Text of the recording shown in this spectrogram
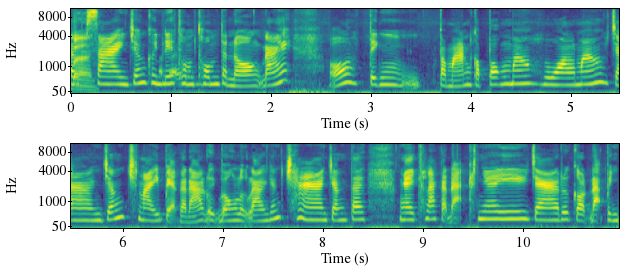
ទៅផ្សារអញ្ចឹងឃើញលៀសធំធំតំណងដែរអូទិញប្រហែលកំប៉ុងមកវល់មកចាអញ្ចឹងឆ្នៃពាក់កណ្ដាលដូចបងលើកឡើងអញ្ចឹងឆាអញ្ចឹងទៅថ្ងៃខ្លះក៏ដាក់ខ្ញីចាឬក៏ដាក់ពេញ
